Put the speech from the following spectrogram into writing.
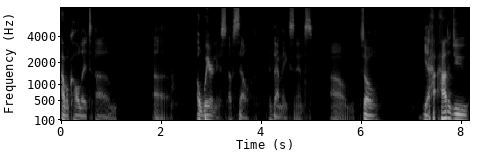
I would call it um, uh, awareness of self, if that makes sense. Um, so yeah, how, how, did you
